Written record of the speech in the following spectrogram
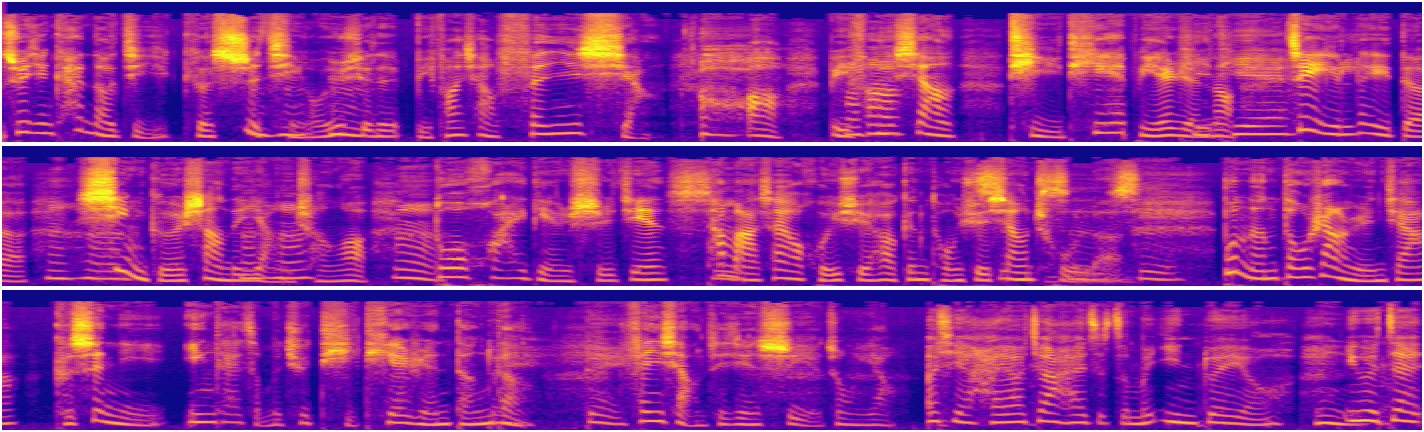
最近看到几个事情，我就觉得，比方像分享啊，比方像体贴别人呢这一类的性格上的养成啊，多花一点时间。他马上要回学校跟同学相处了，是不能都让人家。可是你应该怎么去体贴人等等，对，分享这件事也重要，而且还要教孩子怎么应对哦，因为在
